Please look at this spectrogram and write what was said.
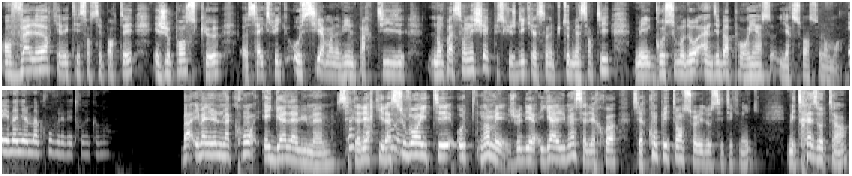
en valeur qu'elle était censée porter. Et je pense que euh, ça explique aussi, à mon avis, une partie, non pas son échec, puisque que je dis qu'elle s'en est plutôt bien sortie. Mais grosso modo, un débat pour rien hier soir, selon moi. Et Emmanuel Macron, vous l'avez trouvé comment? Bah, Emmanuel Macron égal à lui-même. C'est-à-dire qu'il a souvent été. Non, mais je veux dire, égal à lui-même, c'est-à-dire quoi? C'est-à-dire compétent sur les dossiers techniques, mais très hautain.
